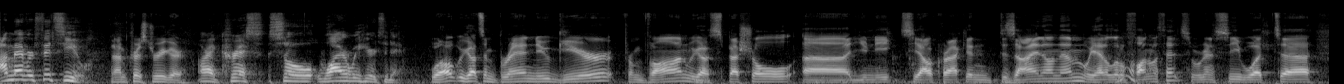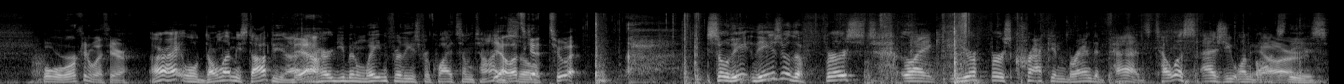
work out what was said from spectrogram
I'm Everett Fitzhugh. And I'm Chris Driedger. All right, Chris, so why are we here today? Well, we got some brand new gear from Vaughn. We got a special, uh, unique Seattle Kraken design on them. We had a little fun with it, so we're going to see what uh, what we're working with here. All right, well, don't let me stop you. I, Yeah. I heard you've been waiting for these for quite some time. Yeah, let's so, get to it. So the, these are the first, like, your first Kraken branded pads. Tell us as you unbox are. these,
